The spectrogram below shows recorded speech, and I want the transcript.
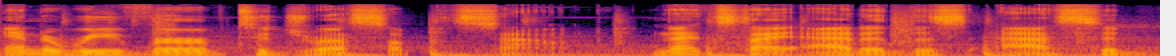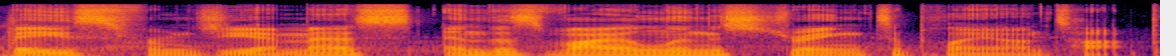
and a reverb to dress up the sound. Next I added this acid bass from GMS and this violin string to play on top.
